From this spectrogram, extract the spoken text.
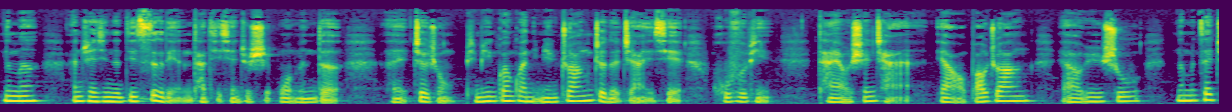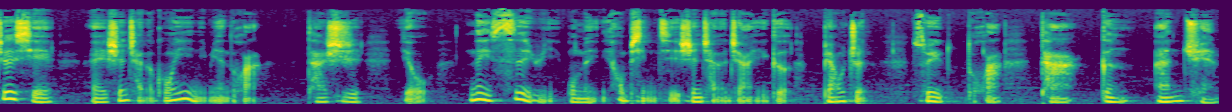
那么安全性的第四个点，它体现就是我们的哎，这种瓶瓶罐罐里面装着的这样一些护肤品，它要生产、要包装、要运输。那么在这些哎生产的工艺里面的话，它是有类似于我们药品级生产的这样一个标准，所以的话，它更安全。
